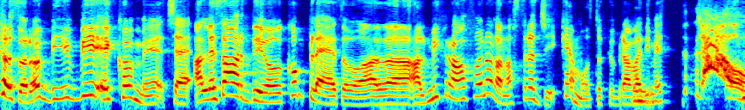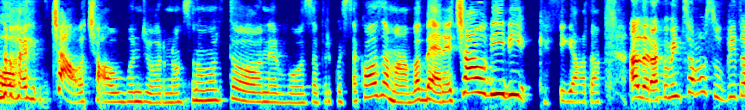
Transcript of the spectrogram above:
Io sono Bibi e con me c'è all'esordio completo al, al microfono la nostra G che è molto più brava di me. Ciao! No, eh, ciao, ciao, buongiorno. Sono molto nervosa per questa cosa, ma va bene. Ciao Bibi, che figata. Allora, cominciamo subito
